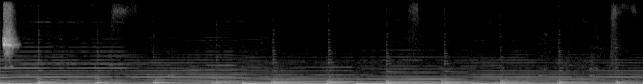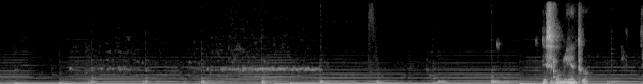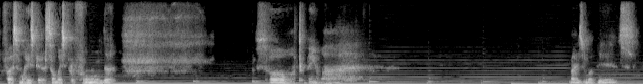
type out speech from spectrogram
Nesse momento, faça uma respiração mais profunda. Solto bem o ar. Mais uma vez.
